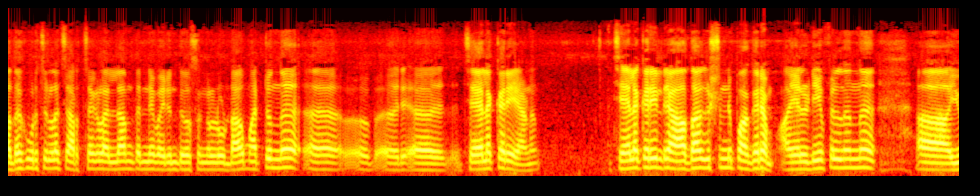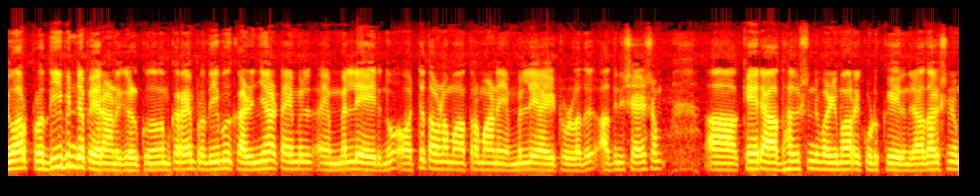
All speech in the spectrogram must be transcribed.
അതേക്കുറിച്ചുള്ള ചർച്ചകളെല്ലാം തന്നെ വരും ദിവസങ്ങളിലുണ്ടാകും മറ്റൊന്ന് ചേലക്കരയാണ്. ചേലക്കരയിൽ രാധാകൃഷ്ണന് പകരം എൽ ഡി എഫിൽ നിന്ന് യു ആർ പ്രദീപിന്റെ പേരാണ് കേൾക്കുന്നത്. നമുക്കറിയാം പ്രദീപ് കഴിഞ്ഞ ടൈമിൽ എം എൽ എ ആയിരുന്നു. ഒറ്റ തവണ മാത്രമാണ് എം എൽ എ ആയിട്ടുള്ളത്. അതിനുശേഷം കെ രാധാകൃഷ്ണന് വഴിമാറി കൊടുക്കുകയായിരുന്നു. രാധാകൃഷ്ണന്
